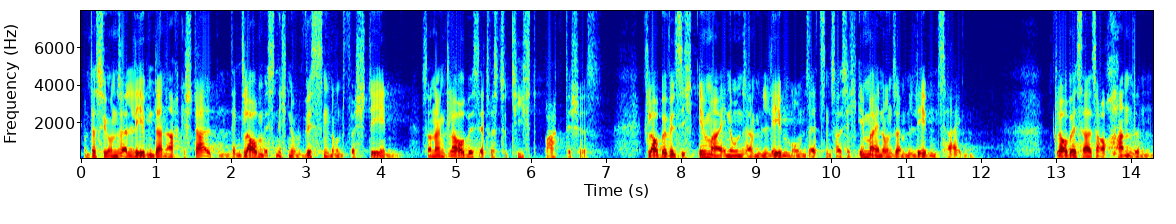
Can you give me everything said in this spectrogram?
Und dass wir unser Leben danach gestalten. Denn Glauben ist nicht nur Wissen und Verstehen, sondern Glaube ist etwas zutiefst Praktisches. Glaube will sich immer in unserem Leben umsetzen, soll sich immer in unserem Leben zeigen. Glaube ist also auch Handeln.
